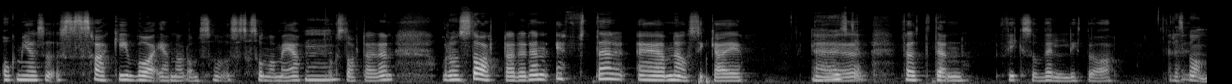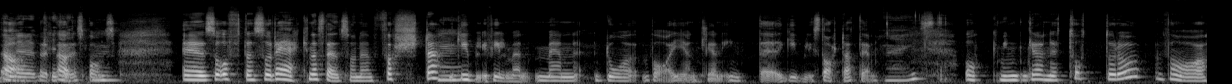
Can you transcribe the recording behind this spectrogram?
och Miyazaki var en av dem som, som var med Mm. och startade den. Och de startade den efter eh, Nausicaa. Ja. Eh, för att den fick så väldigt bra Respons, ja, ja, respons. Mm. Eh, Så ofta så räknas den som den första Mm. Ghibli-filmen men då var egentligen inte Ghibli startat än. Det. Och min granne Totoro var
